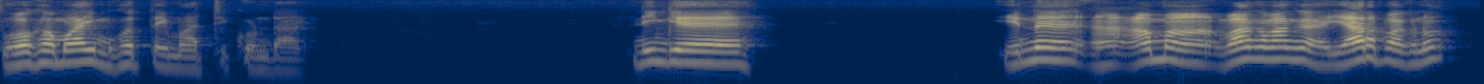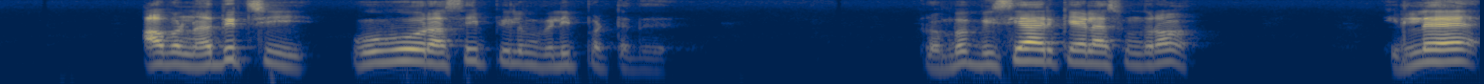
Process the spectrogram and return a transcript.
சோகமாய் முகத்தை மாற்றிக்கொண்டாள் நீங்கள் என்ன ஆமாம் வாங்க வாங்க யாரை பார்க்கணும்? அவன் அதிர்ச்சி ஒவ்வொரு அசைப்பிலும் வெளிப்பட்டது. ரொம்ப பிஸியாக இருக்கேலா சுந்தரம்? இல்லை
